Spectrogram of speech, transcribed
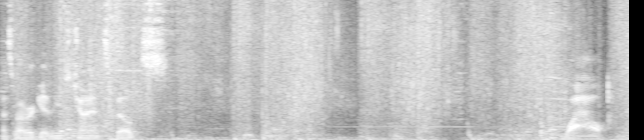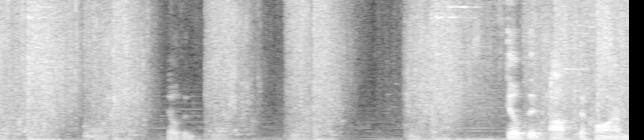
That's why we're getting these Giant's Belts. Wow. Tilted. Tilted off the farm.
